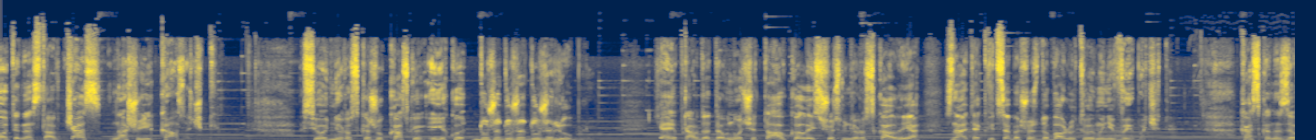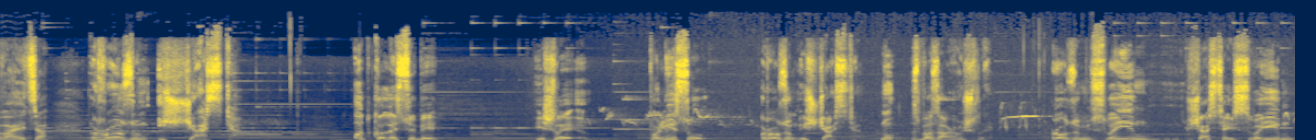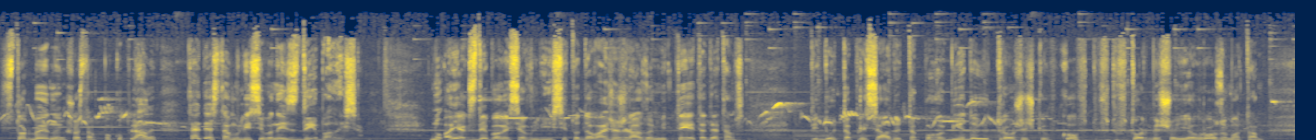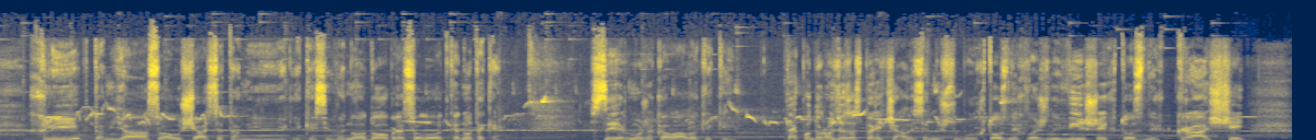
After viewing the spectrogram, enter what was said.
От і настав час нашої казочки. Сьогодні розкажу казку, яку дуже-дуже дуже люблю. Я її, правда, давно читав колись, щось мені розказали. Я, знаєте, як від себе щось добавлю, то ви мені вибачите. Казка називається Розум і щастя. От колись собі йшли по лісу розум і щастя. Ну, з базару йшли. Розум із своїм, щастя із своїм, з торбиною, щось там покупляли, та десь там в лісі вони й здибалися. Ну, а як здибалися в лісі, то давай же ж разом іти, та де там підуть та присядуть та погобідають трошечки. В, в, в, торбі, що є, в розума там хліб, там м'ясо, а у щастя там і якесь і вино добре, солодке, ну таке. Сир, може, кавалок який. Та й по дорозі засперечалися між собою, хто з них важливіший, хто з них кращий.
